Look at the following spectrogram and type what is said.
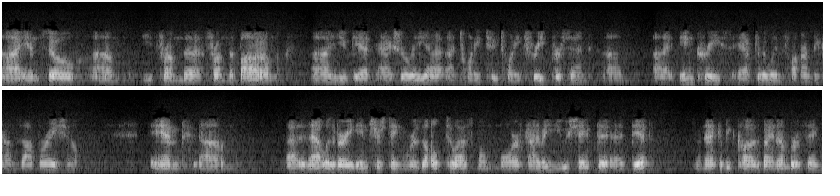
Uh, and so, um, from the from the bottom, uh, you get actually a, a 22, 23 percent um, uh, increase after the wind farm becomes operational. And um, uh, that was a very interesting result to us, more of kind of a U-shaped, a, a dip, and that could be caused by a number of things.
